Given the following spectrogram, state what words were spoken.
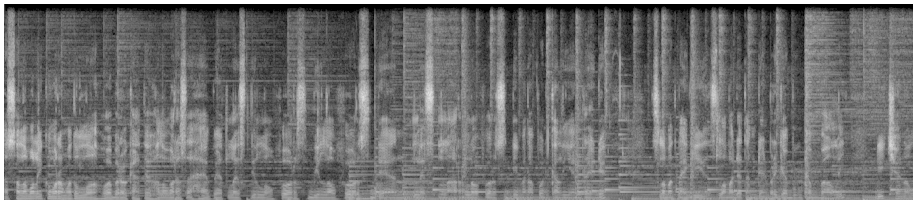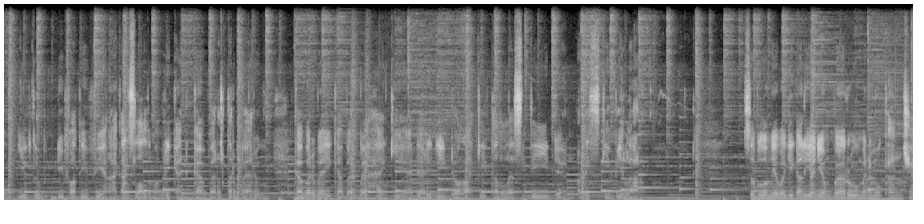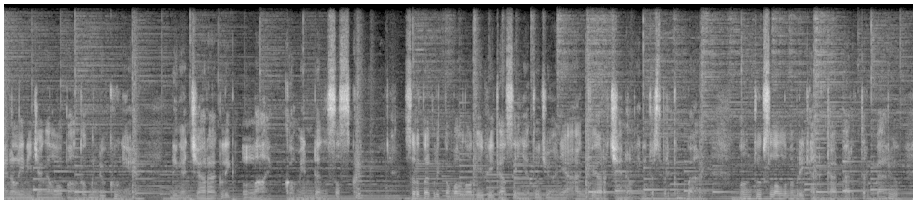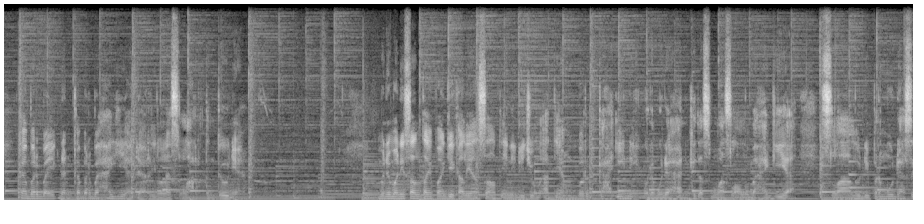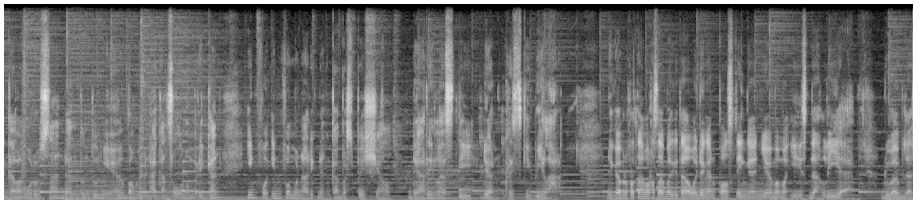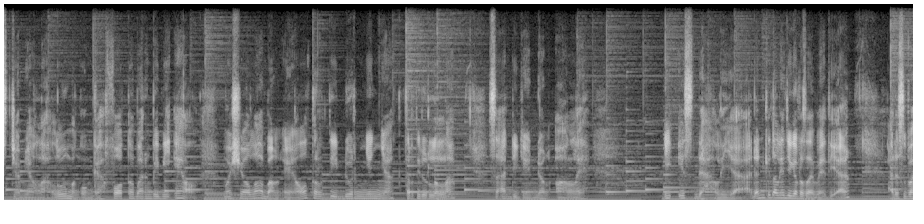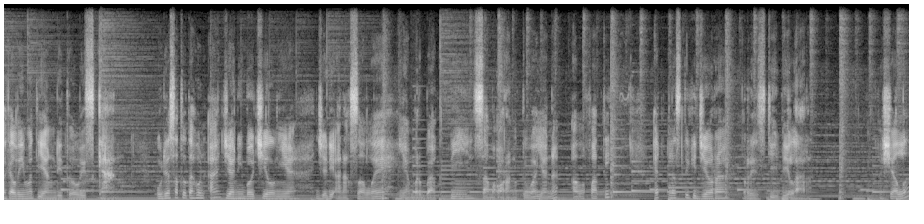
Assalamualaikum warahmatullahi wabarakatuh. Halo para sahabat Lesti Lovers, Belovers, dan Leslar Lovers di mana pun kalian berada. Selamat pagi, selamat datang dan bergabung kembali di channel Youtube Diva TV yang akan selalu memberikan kabar terbaru Kabar baik, kabar bahagia dari idola kita Lesti dan Rizky Bilar. Sebelumnya bagi kalian yang baru menemukan channel ini jangan lupa untuk mendukungnya dengan cara klik like, komen, dan subscribe serta klik tombol notifikasinya tujuannya agar channel ini terus berkembang untuk selalu memberikan kabar terbaru, kabar baik dan kabar bahagia dari Leslar tentunya. Menemani santai pagi kalian saat ini di Jumat yang berkah ini Mudah-mudahan kita semua selalu bahagia Selalu dipermudah segala urusan Dan tentunya Bang Mimin akan selalu memberikan info-info menarik dan kabar spesial Dari Lesti dan Rizky Bilar. Di kabar pertama persahabat kita awal dengan postingannya Mama Iis Dahlia. 12 jam yang lalu mengunggah foto bareng BBL Masya Allah Bang El tertidur nyenyak, tertidur lelap saat digendong oleh Iis Dahlia. Dan kita lihat juga persahabat ya, ada sebuah kalimat yang dituliskan. Udah satu tahun aja nih bocilnya, jadi anak soleh yang berbakti sama orang tua ya nak, Al-Fatih, Ed Lesti Kejora, Rizky Bilar. Masya Allah,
